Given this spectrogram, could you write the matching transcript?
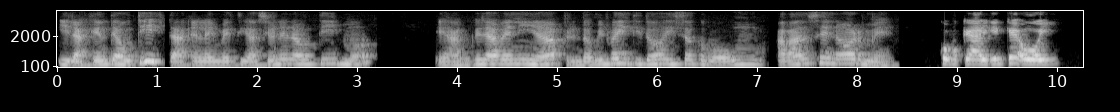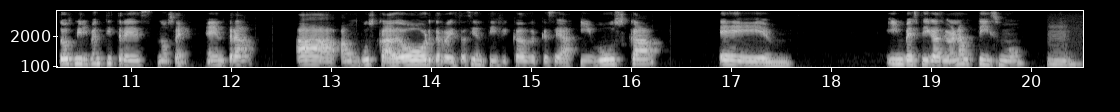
y la gente autista en la investigación en autismo es algo que ya venía, pero en 2022 hizo como un avance enorme. Como que alguien que hoy 2023, no sé, entra a, un buscador de revistas científicas, lo que sea, y busca em, investigación en autismo, mm.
